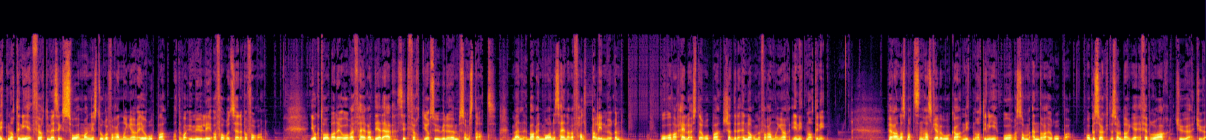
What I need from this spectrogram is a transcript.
1989 førte med seg så mange store forandringer i Europa at det var umulig å forutse det på forhånd. I oktober det året feira DDR sitt 40-årsjubileum som stat. Men bare en måned senere falt Berlinmuren. Og over hele Øst-Europa skjedde det enorme forandringer i 1989. Per Anders Madsen har skrevet boka 1989 året som endra Europa, og besøkte Sølvberget i februar 2020.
